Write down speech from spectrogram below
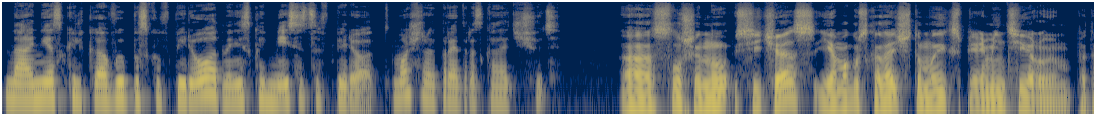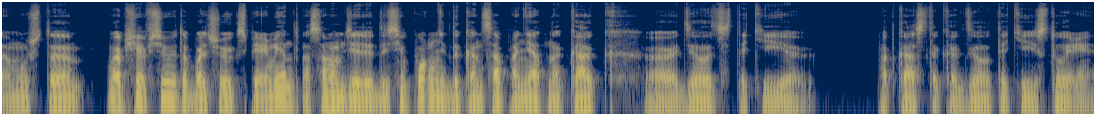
на несколько выпусков вперед, на несколько месяцев вперед. Можешь про это рассказать чуть-чуть? А, слушай, ну сейчас я могу сказать, что мы экспериментируем, потому что вообще все это большой эксперимент. На самом деле до сих пор не до конца понятно, как э, делать такие подкасты, как делать такие истории.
